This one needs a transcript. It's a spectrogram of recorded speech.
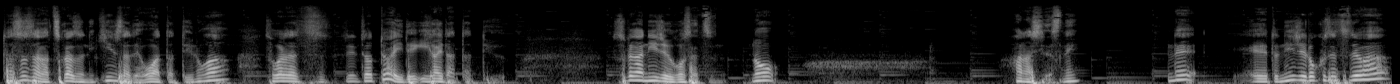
多数差がつかずに僅差で終わったっていうのがソクラテスにとっては意外だったっていうそれが25節の話ですね。で、え、ー、と26節では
